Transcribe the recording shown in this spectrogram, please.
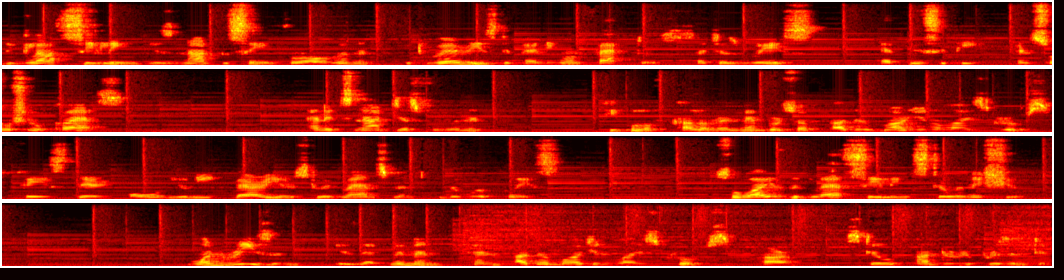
The glass ceiling is not the same for all women. It varies depending on factors such as race, ethnicity, and social class. And it's not just for women. People of color and members of other marginalized groups face their own unique barriers to advancement in the workplace. So, why is the glass ceiling still an issue? One reason is that women and other marginalized groups are still underrepresented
